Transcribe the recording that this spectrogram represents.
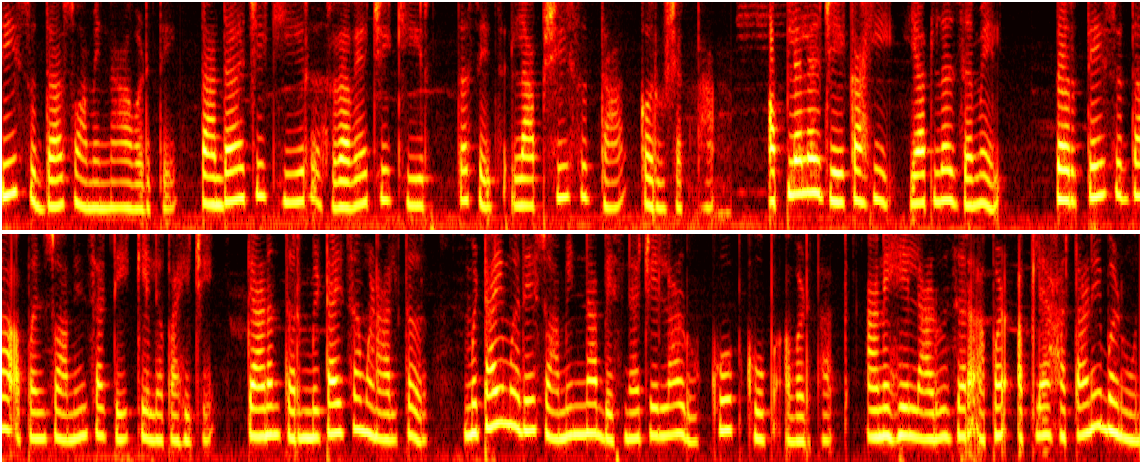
ती सुद्धा स्वामींना आवडते. तांदळाची खीर रव्याची खीर तसेच लापशीसुद्धा करू शकता. आपल्याला जे काही यातलं जमेल तर ते सुद्धा आपण स्वामींसाठी केलं पाहिजे. त्यानंतर मिठाईचं म्हणाल तर मिठाईमध्ये स्वामींना बेसनाचे लाडू खूप खूप आवडतात. आणि हे लाडू जर आपण आपल्या हाताने बनवून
